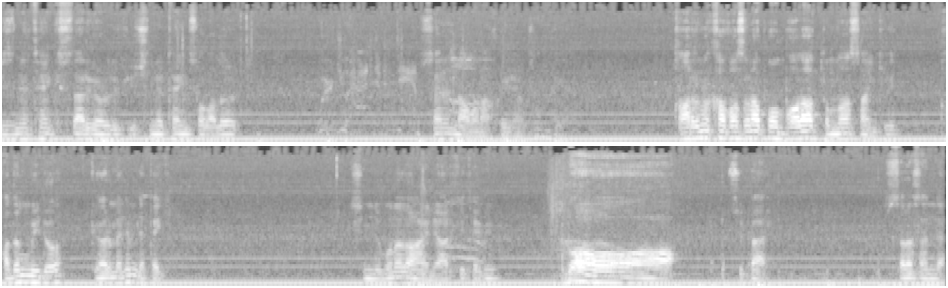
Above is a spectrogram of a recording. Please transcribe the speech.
Biz ne tankisler gördük, içinde tanks olalı. Senin de amına koyacağım sen de. Karının kafasına pompalı attım lan sanki. Kadın mıydı o? Görmedim de pek. Şimdi buna da aynı. Oo! Süper. Sıra sende.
